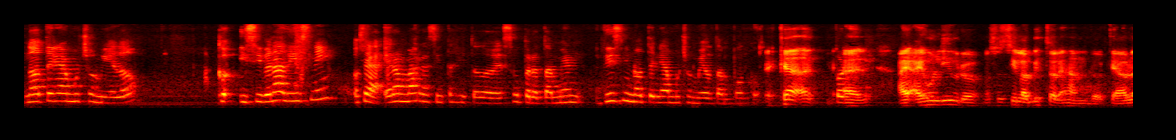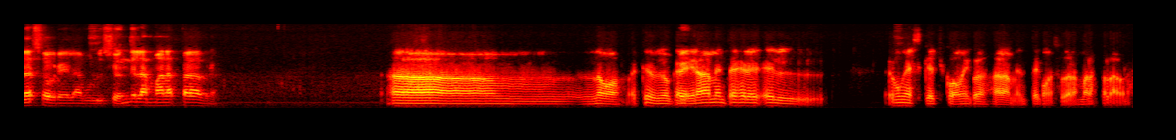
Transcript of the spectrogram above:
no tenían mucho miedo. Y si ven a Disney, o sea, eran más racistas y todo eso, pero también Disney no tenía mucho miedo tampoco. Es que ah, ah, hay, hay un libro, no sé si lo has visto Alejandro, que habla sobre la evolución de las malas palabras. Ah, no, es que lo que Sí. viene a la mente es, el, el- es un sketch cómico a la mente con eso de las malas palabras.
